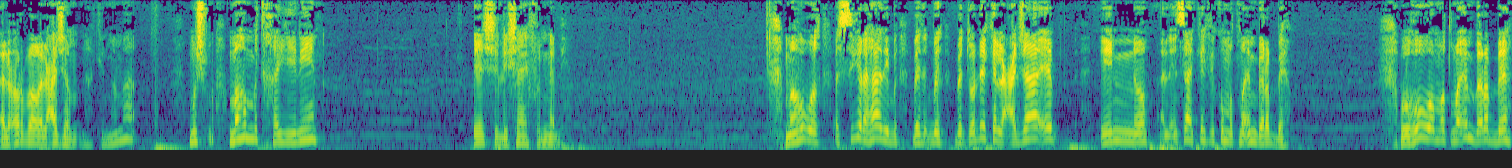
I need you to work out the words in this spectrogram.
العربة والعجم. لكن ما, ما مش ما هم متخيلين إيش اللي شايفه النبي؟ ما هو السيرة هذه بتوريك العجائب إنه الإنسان كيف يكون مطمئن بربه. وهو مطمئن بربه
